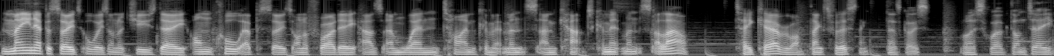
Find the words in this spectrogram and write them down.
the main episode's always on a Tuesday, on call episodes on a Friday, as and when time commitments and cat commitments allow. Take care, everyone. Thanks for listening. Thanks, guys. Nice work, Dante.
